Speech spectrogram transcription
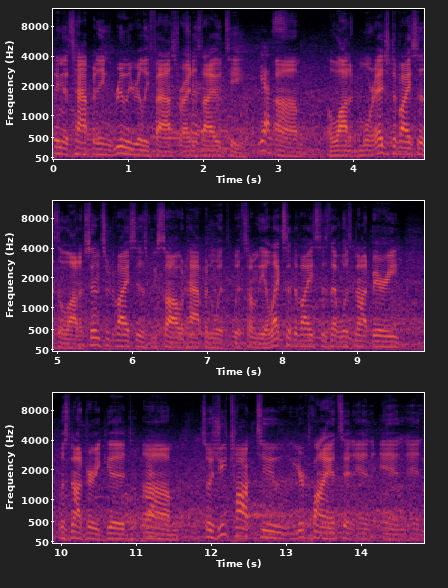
thing that's happening really, really fast, right, sure. is IoT. Yes. Um, a lot of more edge devices, a lot of sensor devices. We saw what happened with, with some of the Alexa devices that was not very, was not very good. Yeah. Um, so as you talk to your clients and, and, and, and,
